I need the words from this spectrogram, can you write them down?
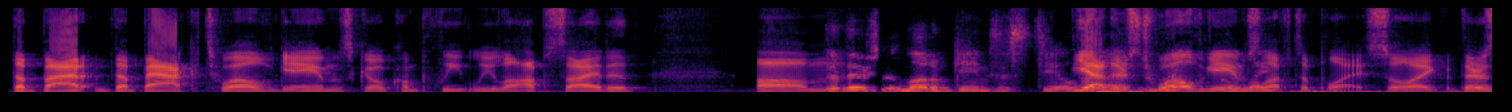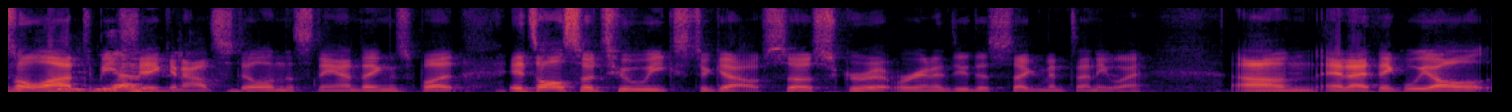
the bat the back 12 games go completely lopsided. Um, So there's a lot of games to still yeah, there's 12 but, games like, left to play. So like there's a lot to be Yeah. shaken out still in the standings, but it's also 2 weeks to go. So screw it, we're going to do this segment anyway. Um, and I think we all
